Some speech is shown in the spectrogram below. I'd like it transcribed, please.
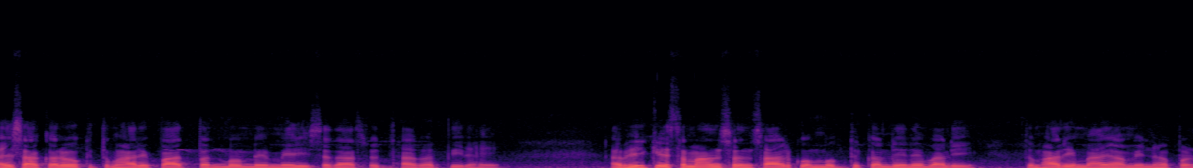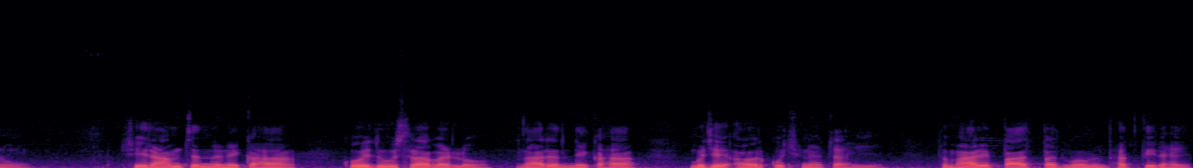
ऐसा करो कि तुम्हारे पाद पद्मों में मेरी सदा शुद्धा भक्ति रहे। अभी के समान संसार को मुग्ध कर लेने वाली तुम्हारी माया में न पड़ूँ। श्री रामचंद्र ने कहा कोई दूसरा वर लो। नारद ने कहा, मुझे और कुछ न चाहिए। तुम्हारे पाद पद्मों में भक्ति रहे,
